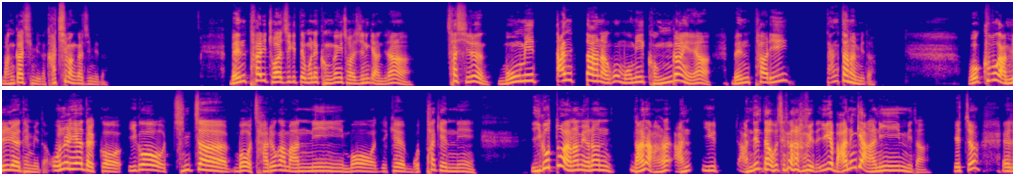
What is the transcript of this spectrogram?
망가집니다. 같이 망가집니다. 멘탈이 좋아지기 때문에 건강이 좋아지는 게 아니라 사실은 몸이 단단하고 몸이 건강해야 멘탈이 단단합니다. 워크북 안 밀려야 됩니다. 오늘 해야 될 거 이거 진짜 뭐 자료가 많니 뭐 이렇게 못 하겠니 이것도 안 하면은 나는 안 안 이 안 된다고 생각을 합니다. 이게 많은 게 아닙니다. 겠죠? 예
